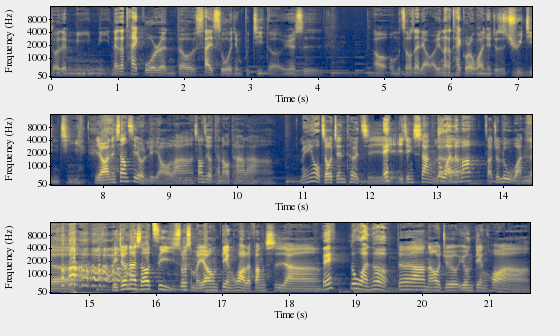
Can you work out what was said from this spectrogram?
都有点迷你。那个泰国人的 size 我已经不记得，因为是哦，我们之后再聊吧。因为那个泰国人完全就是取经机。有啊，你上次有聊啦，上次有谈到他啦。没有，周间特辑哎，已经上了，录完了吗？早就录完了。你就那时候自己说什么要用电话的方式啊？哎，录完了。对啊，然后我就用电话啊。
